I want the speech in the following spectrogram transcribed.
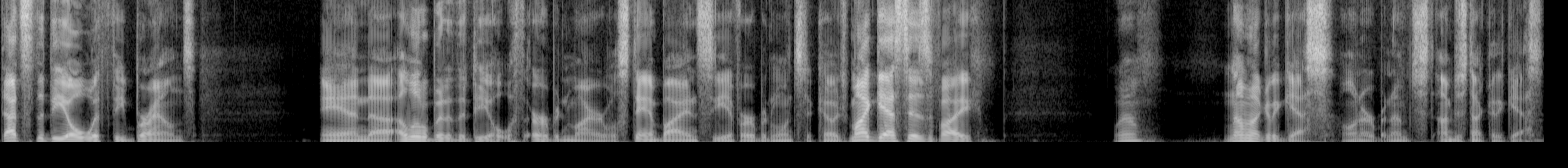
That's the deal with the Browns, and uh, a little bit of the deal with Urban Meyer. We'll stand by and see if Urban wants to coach. My guess is if I, well, no, I'm not going to guess on Urban. I'm just I'm just not going to guess.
